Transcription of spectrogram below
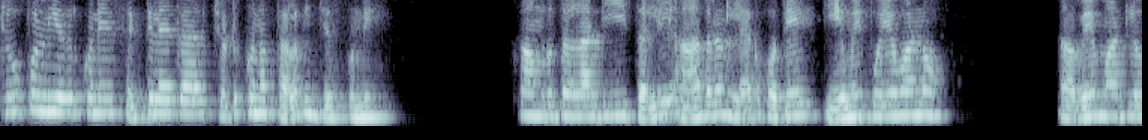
చూపుల్ని ఎదుర్కొనే శక్తి లేక చటుక్కున తలదించేసుకుంది అమృతం లాంటి ఈ తల్లి ఆదరణ లేకపోతే ఏమైపోయేవాణ్ణో? అవే మాటలు.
